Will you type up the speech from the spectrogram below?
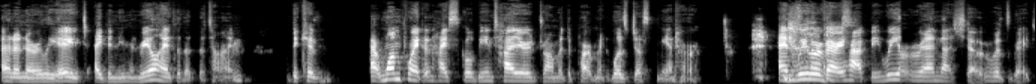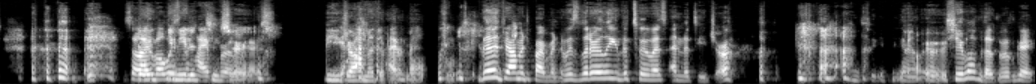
at an early age. I didn't even realize it at the time because at one point in high school, the entire drama department was just me and her. And we were very happy. We ran that show. It was great. so I've always been hyper aware. The Yeah. drama department. The drama department. It was literally the two of us and the teacher. She, you know, it, she loved us. It was great.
